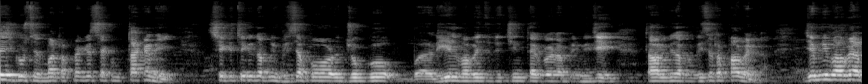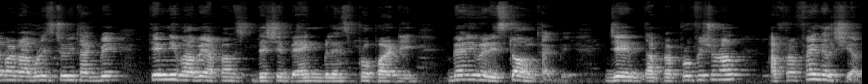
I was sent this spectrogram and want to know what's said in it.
দেশ ঘুরছেন বাট আপনার কাছে এখন টাকা নেই। সেক্ষেত্রে কিন্তু আপনি ভিসা পাওয়ার যোগ্য রিয়েলভাবে যদি চিন্তা করেন আপনি নিজেই, তাহলে কিন্তু আপনি ভিসাটা পাবেন না। যেমনিভাবে আপনার ট্রাভেল হিস্টোরি থাকবে, তেমনিভাবে আপনার দেশে bank balance property very very strong থাকবে। যে আপনার প্রফেশনাল আপনার ফাইন্যান্সিয়াল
